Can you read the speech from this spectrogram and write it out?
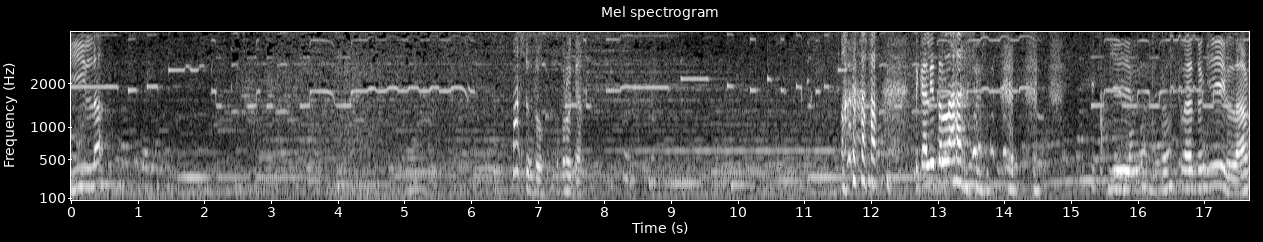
Gila. Masuk tuh ke perutnya. Sekali telan. Gila. Langsung hilang.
